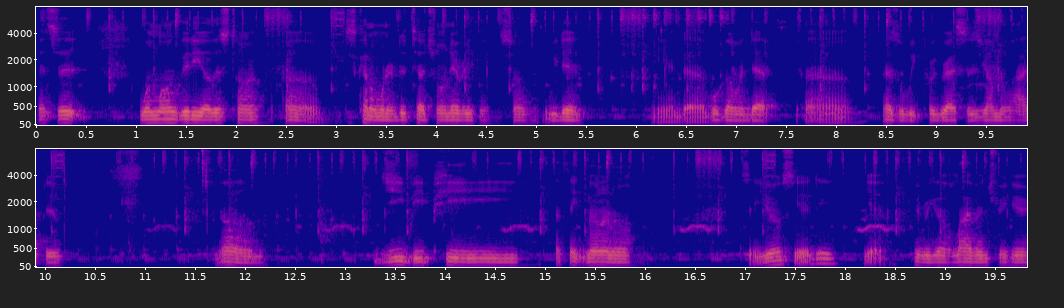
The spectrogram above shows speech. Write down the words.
that's it. One long video this time. Um, kind of wanted to touch on everything, so we did and uh, we'll go in depth uh, as the week progresses. Y'all know how I do. Um, GBP, I think, no, no, no. Is it EuroCAD? Yeah, here we go. Live entry here.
